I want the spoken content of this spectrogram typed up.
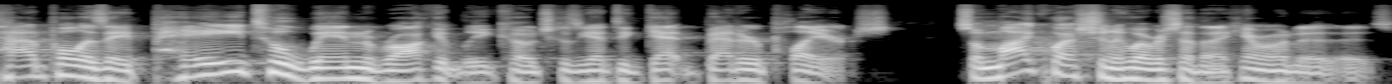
Tadpole is a pay to win Rocket League coach because he had to get better players. So my question to whoever said that, I can't remember what it is.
